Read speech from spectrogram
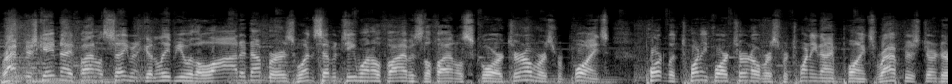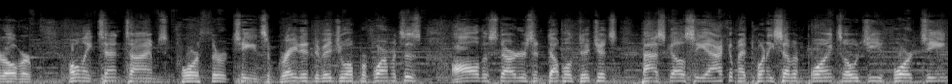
Raptors Game Night final segment. Going to leave you with a lot of numbers. 117 105 is the final score. Turnovers for points. Portland 24 turnovers for 29 points. Raptors turned it over only 10 times for 13. Some great individual performances. All the starters in double digits. Pascal Siakam at 27 points. OG 14.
